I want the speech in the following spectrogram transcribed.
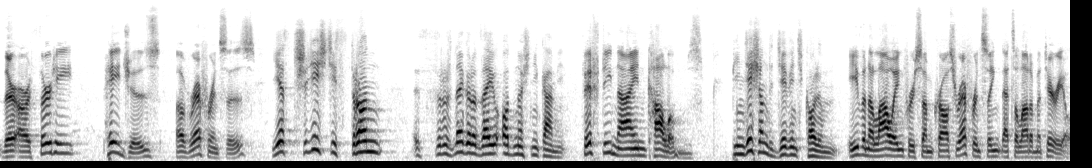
there are 30 pages of references, jest 30 stron z różnego rodzaju odnośnikami. 59 columns. 59 kolumn. Even allowing for some cross-referencing, that's a lot of material.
